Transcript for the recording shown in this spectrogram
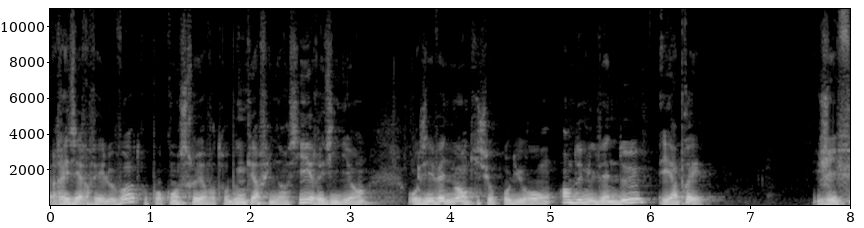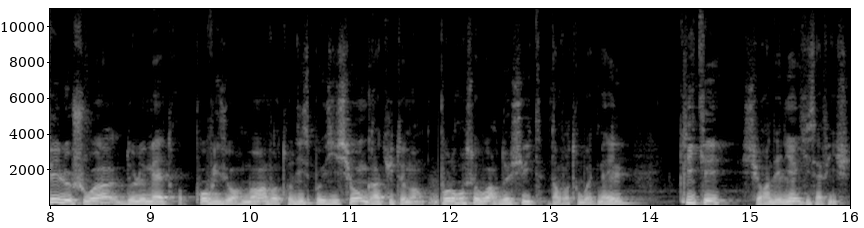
Réservez le vôtre pour construire votre bunker financier résilient aux événements qui se produiront en 2022 et après. J'ai fait le choix de le mettre provisoirement à votre disposition gratuitement. Pour le recevoir de suite dans votre boîte mail, cliquez sur un des liens qui s'affichent.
